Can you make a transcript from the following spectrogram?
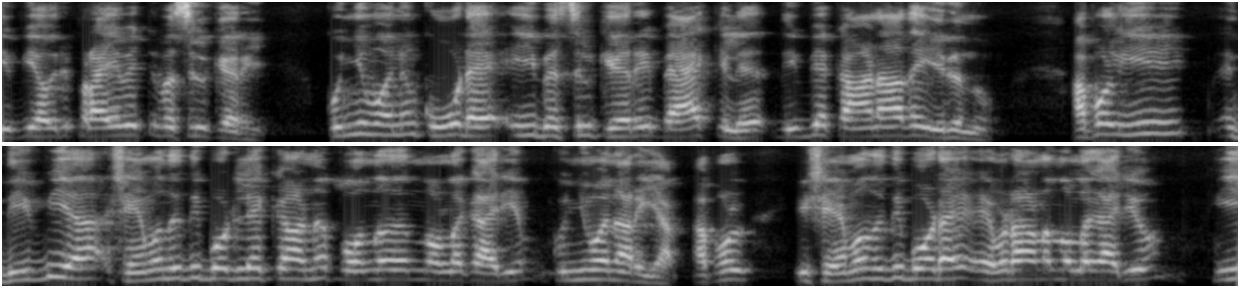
ദിവ്യ ഒരു പ്രൈവറ്റ് ബസ്സിൽ കയറി. കുഞ്ഞുമോനും കൂടെ ഈ ബസ്സിൽ കയറി ബാക്കിൽ ദിവ്യ കാണാതെ ഇരുന്നു. അപ്പോൾ ഈ ദിവ്യ ക്ഷേമനിധി ബോർഡിലേക്കാണ് പോകുന്നത് എന്നുള്ള കാര്യം കുഞ്ഞുമോൻ അറിയാം. അപ്പോൾ ഈ ക്ഷേമനിധി ബോർഡ് എവിടാണെന്നുള്ള കാര്യവും ഈ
